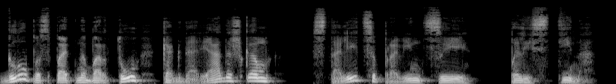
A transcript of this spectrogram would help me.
Глупо спать на борту, когда рядышком столица провинции Палестина.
